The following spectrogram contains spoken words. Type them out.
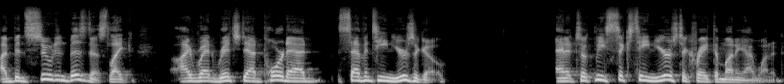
I've been sued in business. Like I read Rich Dad Poor Dad 17 years ago. And it took me 16 years to create the money I wanted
